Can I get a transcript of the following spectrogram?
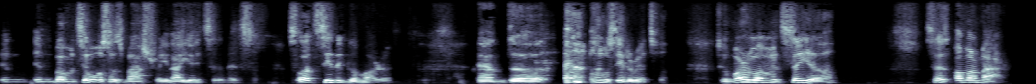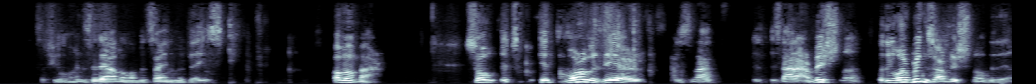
in, in Bavatzil also is master, you're not mitzvah. So let's see the Gemara. And uh, we'll see the Ritva. So Gemara Bavatzil says, Amar Mar. It's a few lines down on the Zayin the base. Amar Mar. So it's it, more over there is not it's not our Mishnah, but the Gemara brings our Mishnah over there.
